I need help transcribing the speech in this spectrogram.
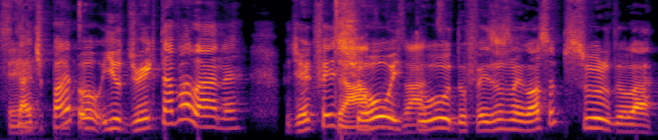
A cidade É. E o Drake tava lá, né? O Drake fez Tava, show exato. e tudo, fez uns negócios absurdos lá.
